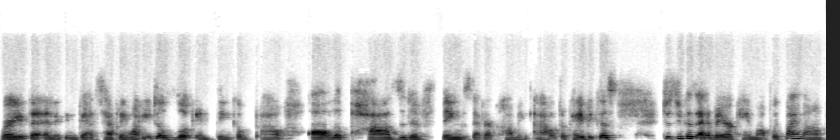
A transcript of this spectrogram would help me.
right, that anything bad's happening. I want you to look and think about all the positive things that are coming out. Okay. Because just because end of an era came up with my mom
